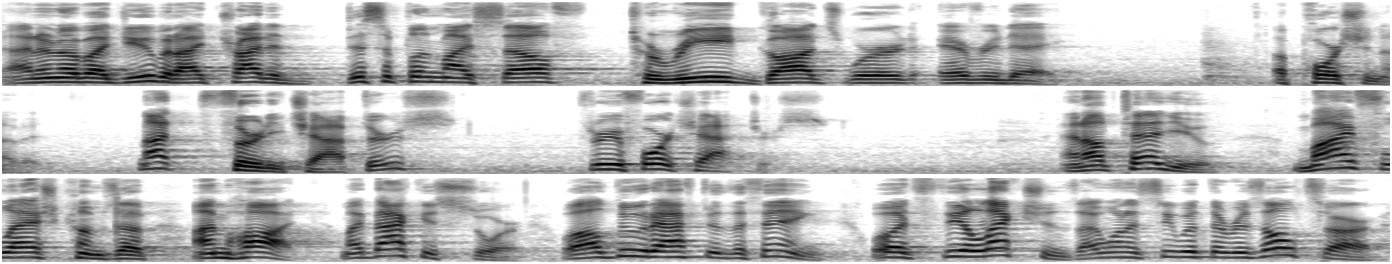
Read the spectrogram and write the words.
I don't know about you, but I try to discipline myself to read God's word every day, a portion of it. Not 30 chapters, three or four chapters. And I'll tell you, my flesh comes up, I'm hot, my back is sore. Well, I'll do it after the thing. Well, it's the elections, I want to see what the results are.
